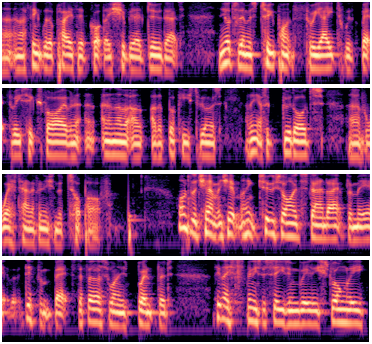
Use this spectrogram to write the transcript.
uh, and I think with the players they've got, they should be able to do that. And the odds for them is 2.38 with Bet365 and, and, and another other bookies. To be honest, I think that's a good odds uh, for West Ham to finish in the top half. On to the Championship, I think two sides stand out for me. Different bets. The first one is Brentford. I think they finished the season really strongly.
